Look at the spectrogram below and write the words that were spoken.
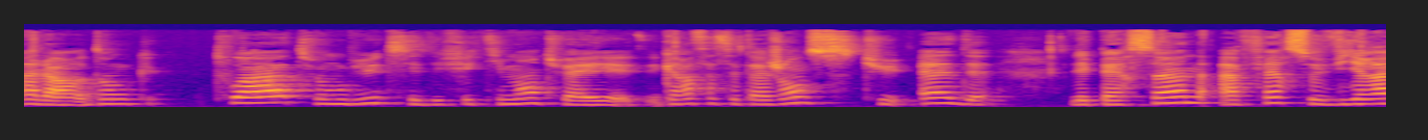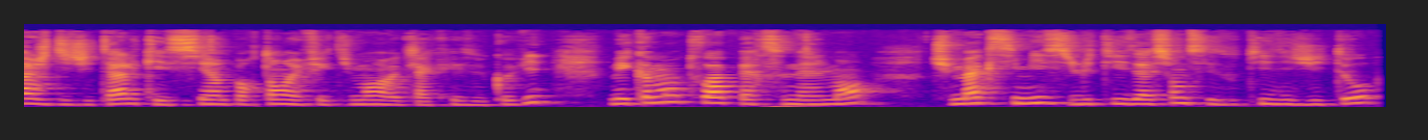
Alors donc toi, ton but, c'est d'effectivement, tu as, grâce à cette agence, tu aides les personnes à faire ce virage digital qui est si important effectivement avec la crise de Covid. Mais comment toi, personnellement, tu maximises l'utilisation de ces outils digitaux?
